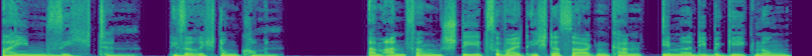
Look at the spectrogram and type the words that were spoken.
Einsichten dieser Richtung kommen. Am Anfang steht, soweit ich das sagen kann, immer die Begegnung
